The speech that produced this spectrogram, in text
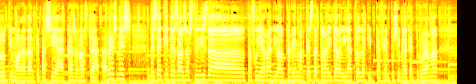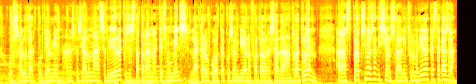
l'última hora del que passi a casa nostra. Res més, des d'aquí, des dels estudis de Tafulla Ràdio al carrer Marquès de Tamarit de la Vila, tot l'equip que fem possible aquest programa us saluda cordialment, en especial una servidora que us està parlant en aquests moments, la Carol Cubota, que us envia una forta abraçada. Ens retrobem a les pròximes edicions de l'informatiu d'aquesta casa.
